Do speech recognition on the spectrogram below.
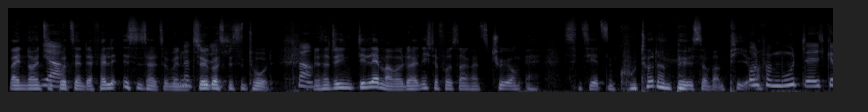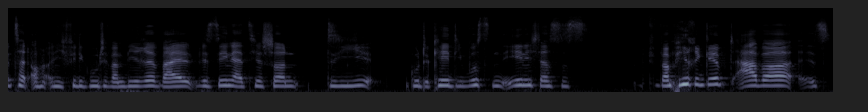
Weil in 90% der Fälle ist es halt so, wenn Natürlich. du zögerst, bist du tot. Klar. Das ist natürlich ein Dilemma, weil du halt nicht davor sagen kannst, Entschuldigung, äh, sind sie jetzt ein guter oder ein böser Vampir? Und vermutlich gibt es halt auch nicht viele gute Vampire, weil wir sehen ja jetzt hier schon, die, gut, okay, die wussten eh nicht, dass es Vampire gibt, aber es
